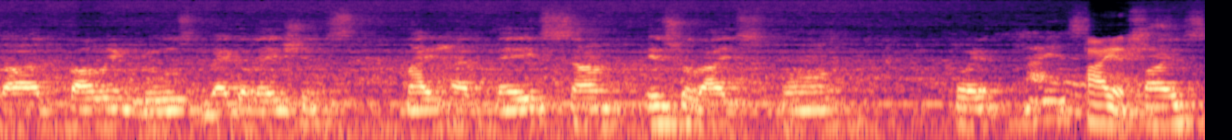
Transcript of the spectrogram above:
God following rules and regulations might have made some Israelites more pious, Pious. pious,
